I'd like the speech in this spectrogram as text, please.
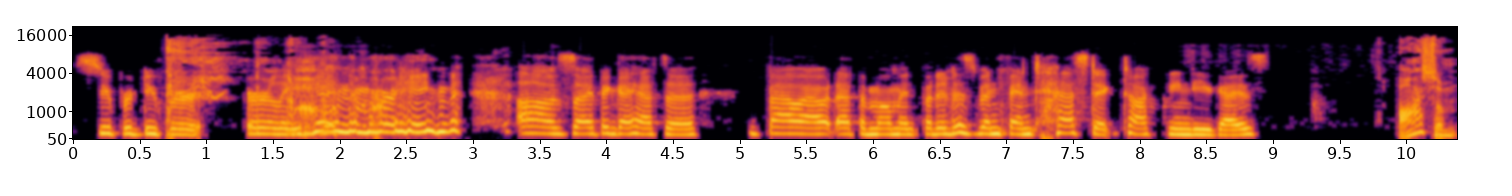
super duper early in the morning. Um, so I think I have to bow out at the moment, but it has been fantastic talking to you guys. Awesome.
